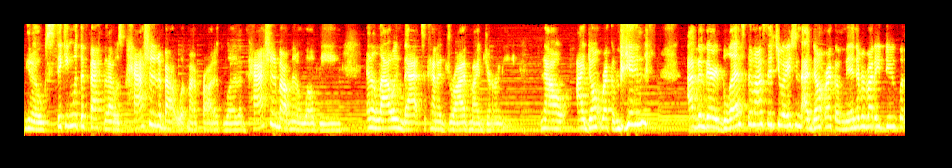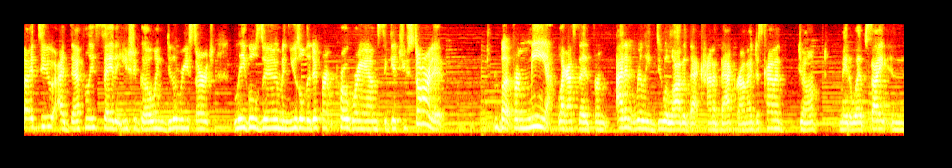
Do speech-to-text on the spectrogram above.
you know, sticking with the fact that I was passionate about what my product was, I'm passionate about mental well being, and allowing that to kind of drive my journey. Now, I don't recommend, I've been very blessed in my situation. I don't recommend everybody do what I do. I definitely say that you should go and do the research, LegalZoom, and use all the different programs to get you started. But for me, like I said, from I didn't really do a lot of that kind of background. I just kind of jumped made a website and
